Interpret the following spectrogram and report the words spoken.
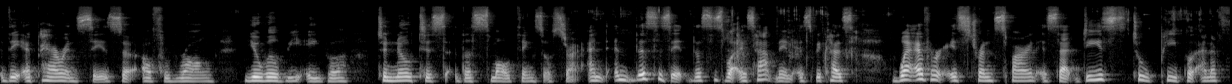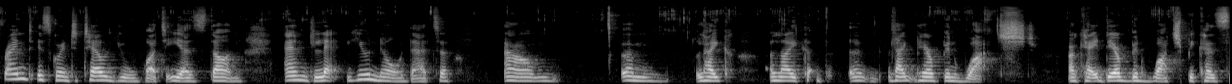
the appearances of wrong, you will be able to notice the small things of strength. And and this is it. This is what is happening. Is because whatever is transpiring is that these two people and a friend is going to tell you what he has done and let you know that um, um, like like uh, like they've been watched okay? They've been watched because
